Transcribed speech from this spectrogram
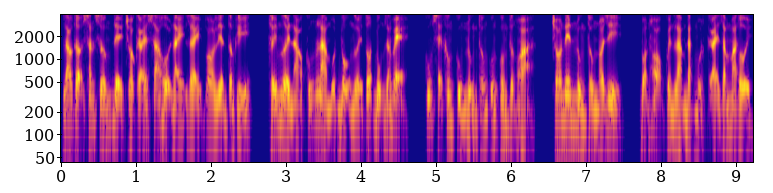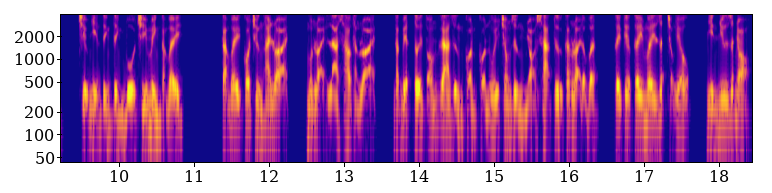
lao thợ săn sớm để cho cái xã hội này dày vò liền tâm khí, thấy người nào cũng là một bộ người tốt bụng dáng vẻ, cũng sẽ không cùng nùng thống cuốn cùng thượng hỏa, cho nên nùng thống nói gì, bọn họ quyền làm đặt một cái dám mà thôi, chịu nhịn tính tình bố trí mình cạm ấy cạm ấy có chừng hai loại, một loại là sáo thẳng loại, đặc biệt tới tóm gà rừng còn có núi trong rừng nhỏ xạ từ các loại động vật, cây kia cây mây rất trọng yếu, nhìn như rất nhỏ,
